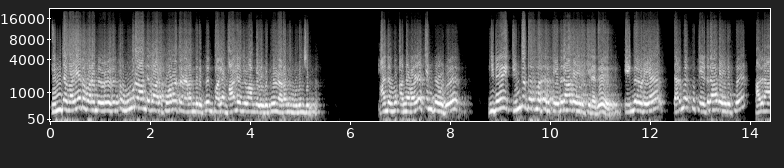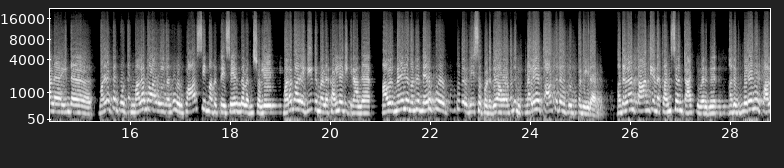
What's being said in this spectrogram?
இந்த வயது வரம்பு வருவதற்கு நூறாண்டு கால போராட்டம் நடந்திருக்கு. பல பால விவாகங்கள் இதுக்கு நடந்து முடிஞ்சிருக்கு. அந்த அந்த வழக்கின் போது இது இந்து தர்மத்திற்கு எதிராக இருக்கிறது. எங்களுடைய தர்மத்துக்கு எதிராக இருக்கு. அதனால இந்த வழக்கை போட்ட மலபாரி வந்து ஒரு பார்சி மதத்தை சேர்ந்தவர்னு சொல்லி மலபாரி வீட்டு மேல கல்லடிக்கிறாங்க அவர் மேல வந்து நெருப்பு குண்டுகள் வீசப்படுது. அவரை வந்து நிறைய தாக்குதலுக்கு உட்படுகிறார். அதெல்லாம் தாண்டி அந்த கன்சர்ன் ஆக்ட் வருது. அதுக்கு பிறகு பல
